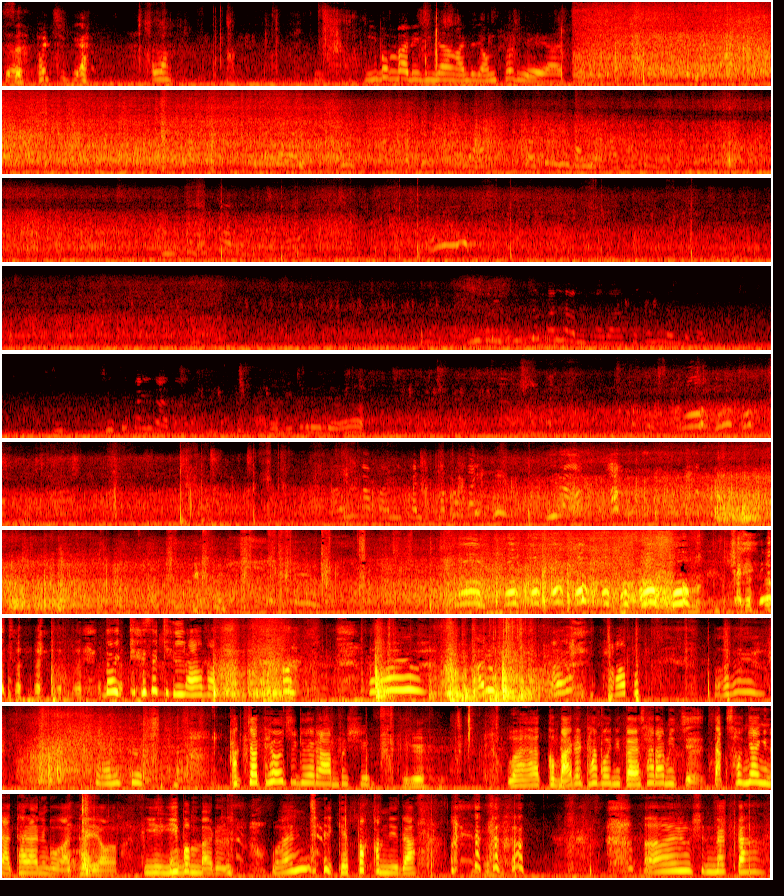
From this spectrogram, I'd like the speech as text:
됐어. 벌칙이야. 얼른. 2번 말이 그냥 완전 영철이에요. 아주. 미끄러져. 너 개새끼 일로 와봐. 아유, 아유, 아유, 다 아파. 아유, 아무튼 각자 태워주게 해라 한 번씩. 이게 와, 그 말을 타보니까 사람이 찌- 딱 성향이 나타나는 것 같아요. 이, 이번 말은 완전히 개팍합니다. 아유, 신났다.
